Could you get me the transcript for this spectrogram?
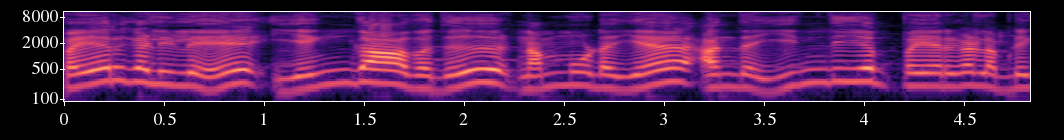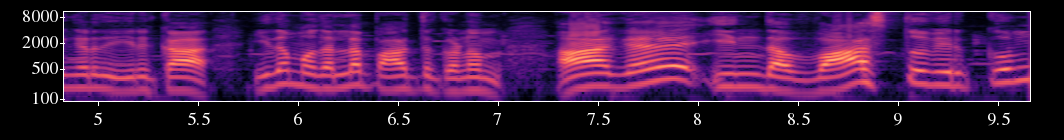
பெயர்களிலே எங்காவது நம்முடைய அந்த இந்திய பெயர்கள் அப்படிங்கிறது இருக்கா? இதை முதல்ல பார்த்துக்கணும். ஆக இந்த வாஸ்துவிற்கும்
